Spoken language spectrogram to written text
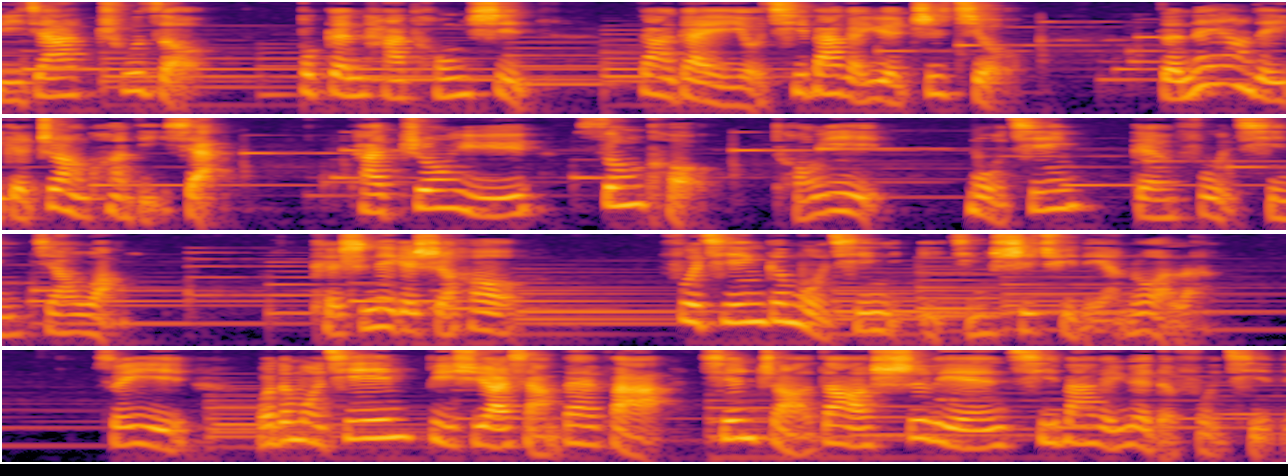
离家出走，不跟他通信，大概有七八个月之久的那样的一个状况底下，他终于松口同意母亲。跟父亲交往，可是那个时候，父亲跟母亲已经失去联络了，所以我的母亲必须要想办法先找到失联七八个月的父亲。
